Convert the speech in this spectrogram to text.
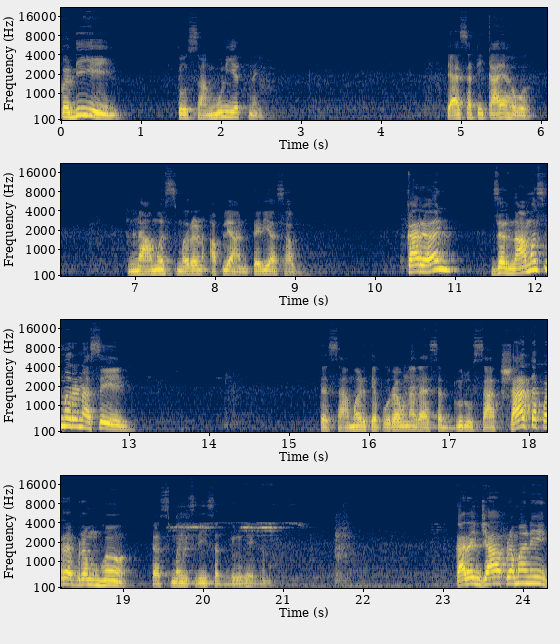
कधी येईल तो सांगून येत नाही. त्यासाठी काय हवं? नामस्मरण आपल्या अंतरी असावं. कारण जर नामस्मरण असेल तर सामर्थ्य पुरवणारा सद्गुरू साक्षात परब्रह्म तस्मै श्री सद्गुरुवे कारण ज्याप्रमाणे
